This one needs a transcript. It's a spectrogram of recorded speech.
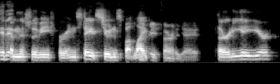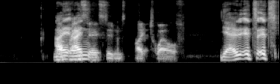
It- and this would be for in-state students, but Like like be 38. 30 a year? My I- friend's I- state students like 12. Yeah, it's it's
